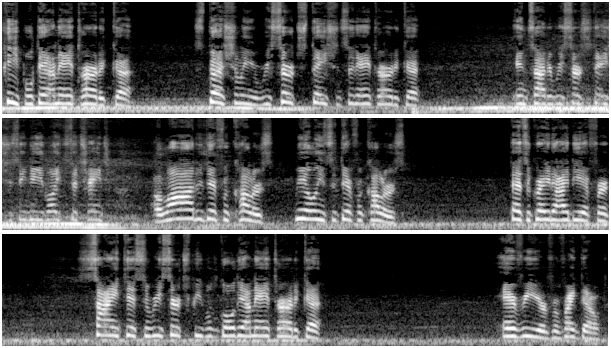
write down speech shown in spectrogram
people down in Antarctica especially in research stations in Antarctica. Inside of research stations, he need lights to change a lot of different colors, millions of different colors. That's a great idea for scientists and research people to go down to Antarctica every year for Frank Down.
